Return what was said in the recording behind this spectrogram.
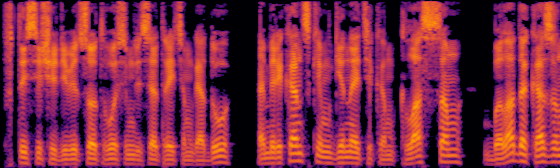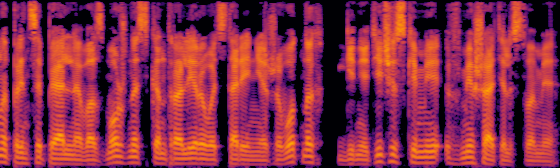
В 1983 году американским генетиком Классом была доказана принципиальная возможность контролировать старение животных генетическими вмешательствами.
